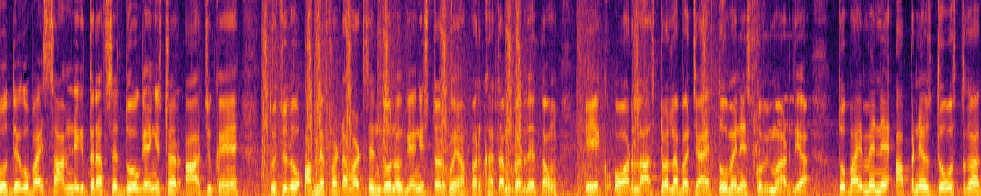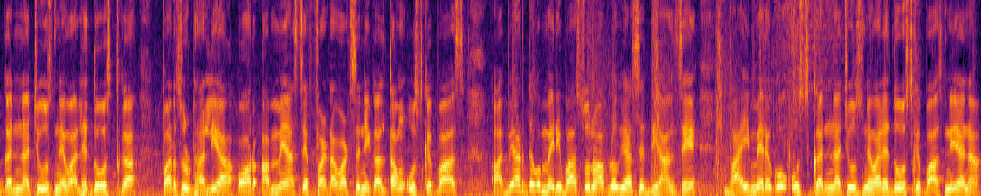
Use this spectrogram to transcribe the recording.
तो देखो भाई, सामने की तरफ़ से दो गैंगस्टर आ चुके हैं। तो चलो, अब मैं फटाफट से इन दोनों गैंगस्टर को यहाँ पर ख़त्म कर देता हूँ। एक और लास्ट वाला बचा है तो मैंने इसको भी मार दिया। तो भाई, मैंने अपने उस दोस्त का, गन्ना चूसने वाले दोस्त का पर्स उठा लिया और अब मैं यहाँ से फटाफट से निकलता हूँ उसके पास। अब यार, देखो, मेरी बात सुनो आप लोग यहाँ से ध्यान से। भाई, मेरे को उस गन्ना चूसने वाले दोस्त के पास नहीं जाना।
